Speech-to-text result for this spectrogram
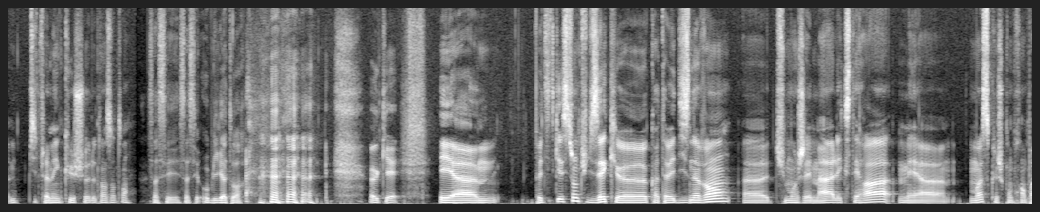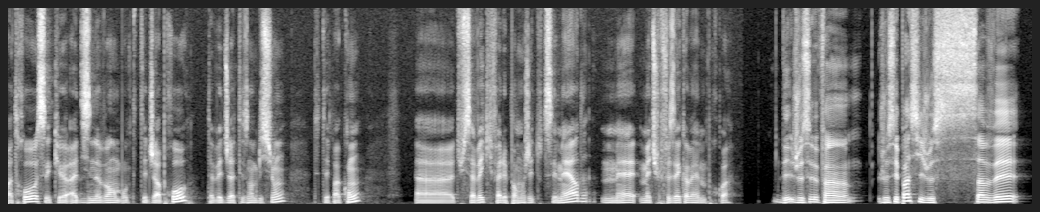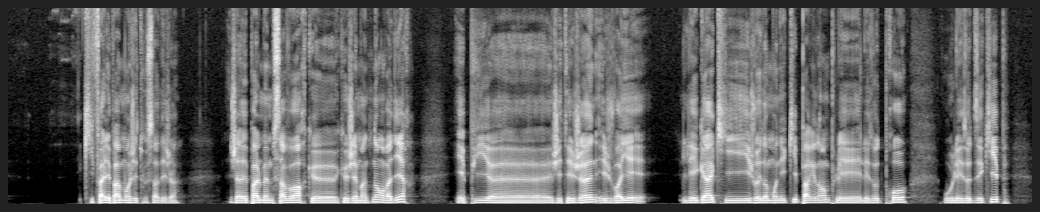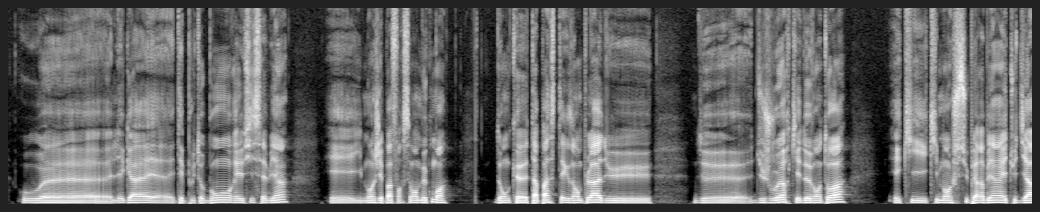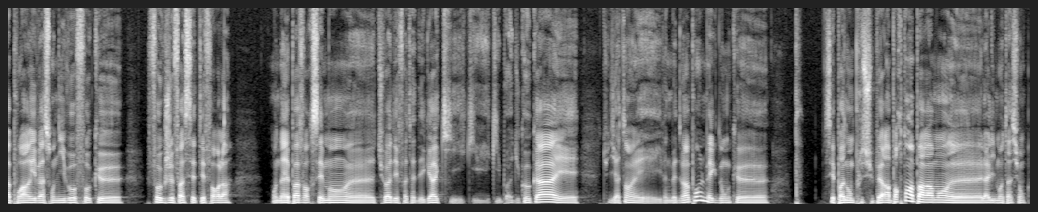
Une petite flamencuche euh, de temps en temps. Ça, c'est obligatoire. Ok. Et euh, petite question, tu disais que quand tu avais 19 ans, euh, tu mangeais mal, etc. Mais euh, moi, ce que je comprends pas trop, c'est qu'à 19 ans, bon, tu étais déjà pro, tu avais déjà tes ambitions, tu pas con. Euh, tu savais qu'il fallait pas manger toutes ces merdes, mais, mais tu le faisais quand même. Pourquoi? Je sais, enfin, je sais pas si je savais qu'il fallait pas manger tout ça déjà. J'avais pas le même savoir que, que j'ai maintenant, on va dire. Et puis euh, j'étais jeune et je voyais les gars qui jouaient dans mon équipe, par exemple, les, les autres pros ou les autres équipes, où euh, les gars euh, étaient plutôt bons, réussissaient bien et ils mangeaient pas forcément mieux que moi. Donc euh, t'as pas cet exemple-là du, du joueur qui est devant toi et qui, qui mange super bien et tu dis ah pour arriver à son niveau faut que faut que je fasse cet effort là on n'avait pas forcément euh, tu vois des fois tu as des gars qui, qui, qui boivent du coca et tu dis attends il vient de mettre 20 points le mec donc euh, c'est pas non plus super important apparemment euh, l'alimentation.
